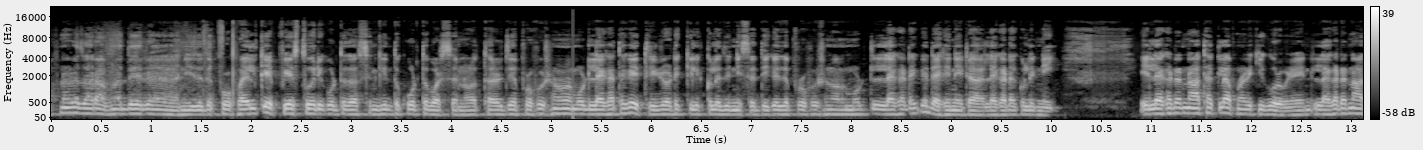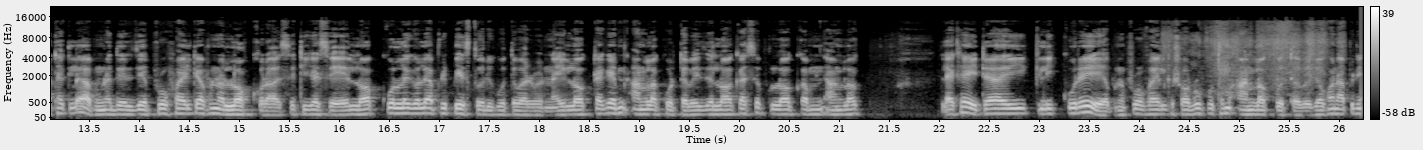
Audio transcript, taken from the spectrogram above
আপনারা যারা আপনাদের নিজেদের প্রোফাইলকে পেজ তৈরি করতে যাচ্ছেন কিন্তু করতে পারছেন অর্থাৎ যে প্রফেশনাল মোড লেখা থাকে থ্রি ডটে ক্লিক করলে যে নিচের দিকে যে প্রফেশনাল মোড লেখাটাকে দেখেন এটা লেখাটা করলে নেই। এই লেখাটা না থাকলে আপনারা কি করবেন? এই লেখাটা না থাকলে আপনাদের যে প্রোফাইলটা আপনার লক করা আছে, ঠিক আছে? লক করলে গেলে আপনি পেজ তৈরি করতে পারবেন না। এই লকটাকে আনলক করতে হবে। যে লক আছে লক আনলক লেখা, এটাই ক্লিক করে আপনার প্রোফাইলকে সর্বপ্রথম আনলক করতে হবে। যখন আপনি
